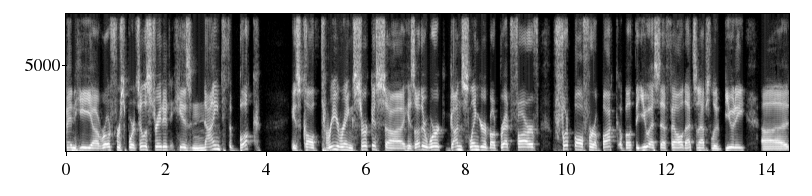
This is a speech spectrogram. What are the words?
when he uh, wrote for Sports Illustrated. His ninth book is called Three Ring Circus. Uh, his other work, Gunslinger, about Brett Favre, Football for a Buck, about the USFL. That's an absolute beauty. Uh,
